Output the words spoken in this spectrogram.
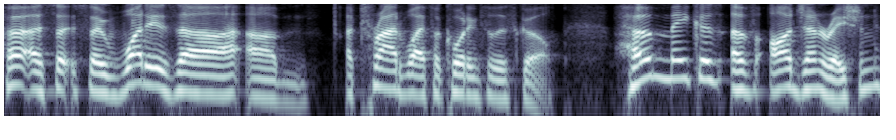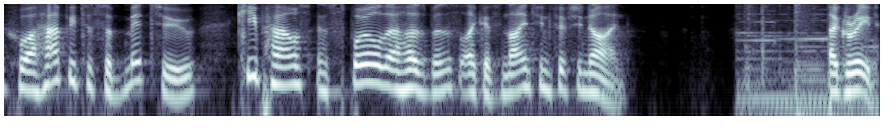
Her, uh, so, so what is uh, um, a trad wife according to this girl? Homemakers of our generation who are happy to submit to, keep house, and spoil their husbands like it's 1959. Agreed.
